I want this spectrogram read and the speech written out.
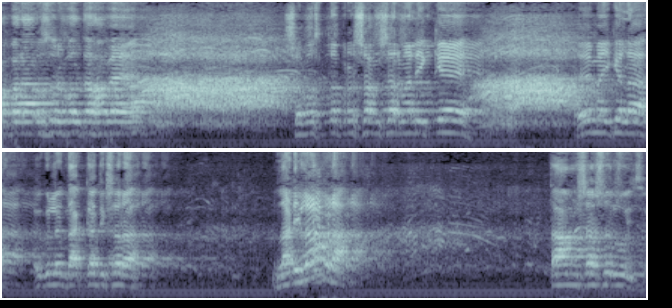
আকবর আরও জোরে বলতে হবে। সমস্ত প্রশংসার মালিককে। এই মাইকেলা ওইগুলো ধাক্কা দিক সরা। লাডিলা বেড়া। তামসা শুরু হয়েছে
